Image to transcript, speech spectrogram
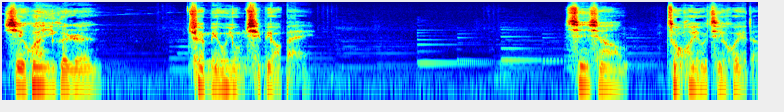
喜欢一个人，却没有勇气表白，心想总会有机会的。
